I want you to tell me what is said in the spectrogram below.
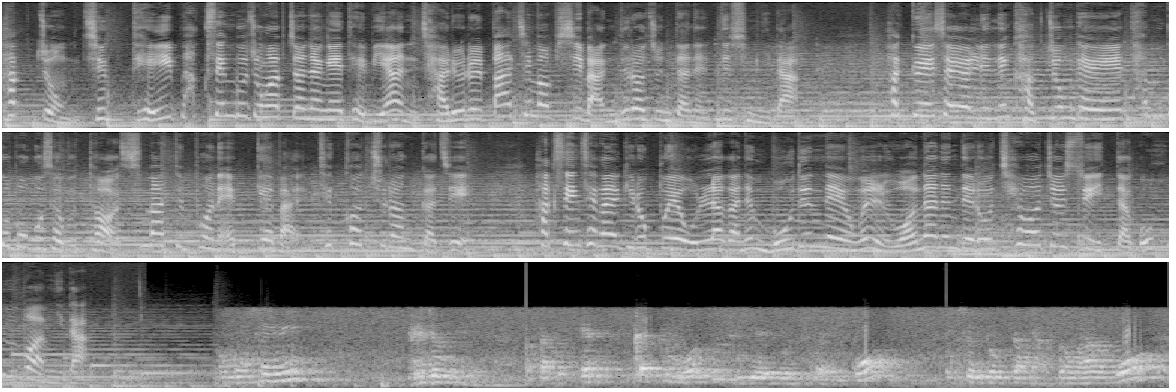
학종, 즉 대입 학생부 종합 전형에 대비한 자료를 빠짐없이 만들어준다는 뜻입니다. 학교에서 열리는 각종 대회의 탐구 보고서부터 스마트폰 앱 개발, 특허 출원까지 학생 생활 기록부에 올라가는 모든 내용을 원하는 대로 채워줄 수 있다고 홍보합니다. 동생이 배정이 됩니다. 그러니까 앱 같은 것도 준비해 줄 수가 있고 독서 기록장 작성하고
